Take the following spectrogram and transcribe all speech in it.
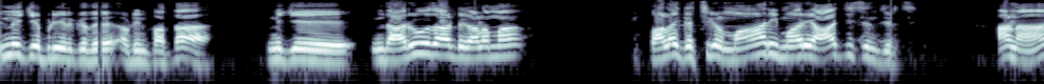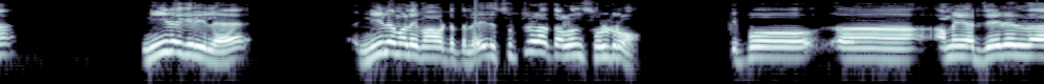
இன்னைக்கு எப்படி இருக்குது? அப்படின்னு பார்த்தா இன்னைக்கு இந்த அறுபது ஆண்டு காலமாக பல கட்சிகள் மாறி மாறி ஆட்சி செஞ்சிருச்சு. ஆனால் நீலகிரியில் நீலமலை மாவட்டத்தில் இது சுற்றுலாத்தலம்னு சொல்கிறோம் இப்போ அம்மையார் ஜெயலலிதா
